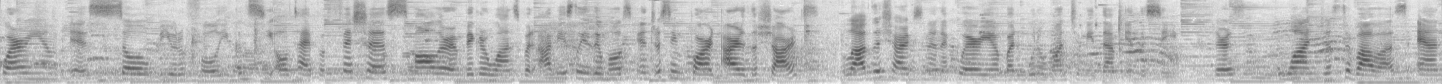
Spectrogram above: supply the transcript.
aquarium is so beautiful. You can see all type of fishes, smaller and bigger ones, but obviously the most interesting part are the sharks. Love the sharks in an aquarium, but wouldn't want to meet them in the sea. There's one just above us, and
